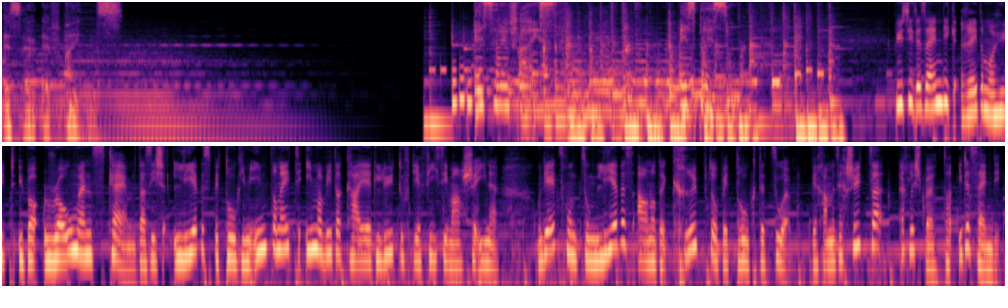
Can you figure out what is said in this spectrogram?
SRF 1. SRF 1 Espresso bei uns in der Sendung reden wir heute über Romance Scam. Das ist Liebesbetrug im Internet. Immer wieder fallen die Leute auf diese fiese Masche rein. Und jetzt kommt zum Liebes auch noch der Kryptobetrug dazu. Wie kann man sich schützen? Ein bisschen später in der Sendung.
